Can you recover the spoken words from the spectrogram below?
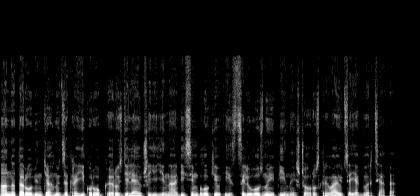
Анна та Робін тягнуть за краї коробки, розділяючи її на вісім блоків із целюлозної піни, що розкриваються як дверцята.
